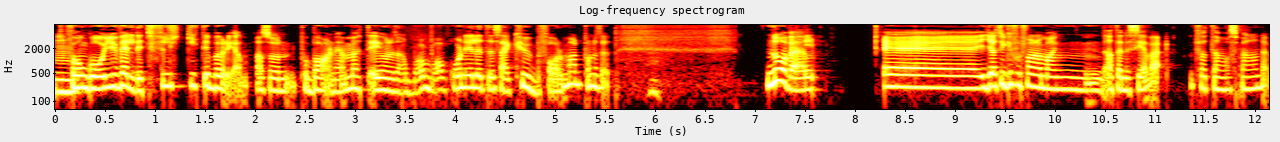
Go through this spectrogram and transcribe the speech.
För hon går ju väldigt flickigt i början. Alltså på barnhemmet är hon, så här, hon är lite så här kubformad på något sätt. Nåväl. Eh, jag tycker fortfarande man, att den är sevärd. För att den var spännande.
